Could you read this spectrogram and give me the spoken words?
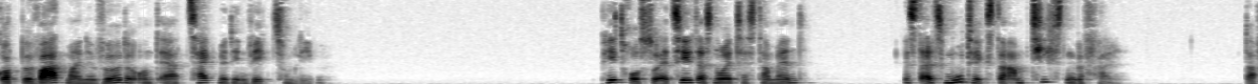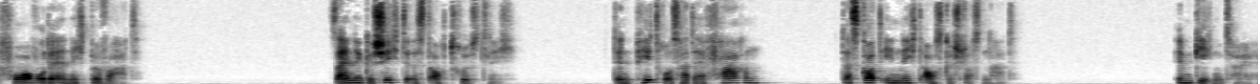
Gott bewahrt meine Würde und er zeigt mir den Weg zum Leben. Petrus, so erzählt das Neue Testament, ist als mutigster am tiefsten gefallen. Davor wurde er nicht bewahrt. Seine Geschichte ist auch tröstlich, denn Petrus hat erfahren, dass Gott ihn nicht ausgeschlossen hat. Im Gegenteil.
